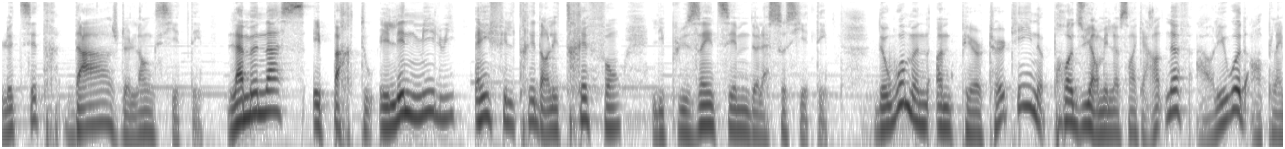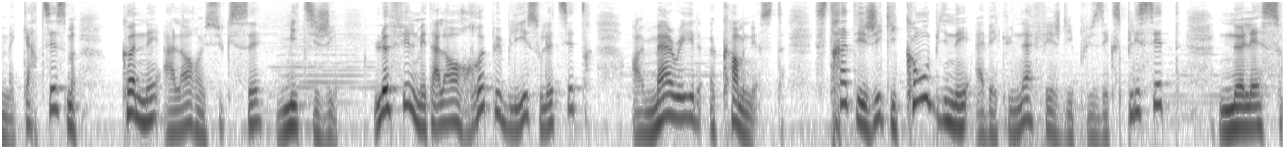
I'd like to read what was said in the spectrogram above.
le titre d'âge de l'anxiété. La menace est partout et l'ennemi, lui, infiltré dans les tréfonds les plus intimes de la société. The Woman on Pier 13, produit en 1949 à Hollywood en plein McCarthyisme, connaît alors un succès mitigé. Le film est alors republié sous le titre I Married a Communist, stratégie qui, combinée avec une affiche des plus explicites, ne laisse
